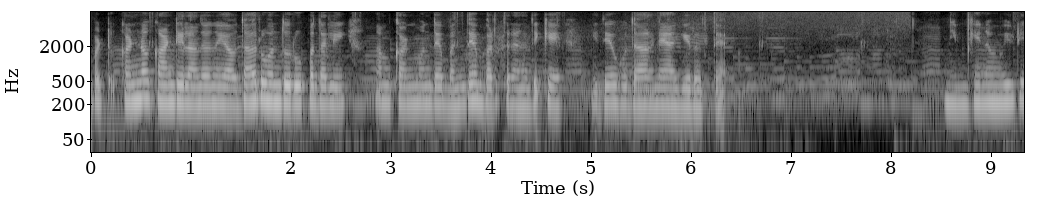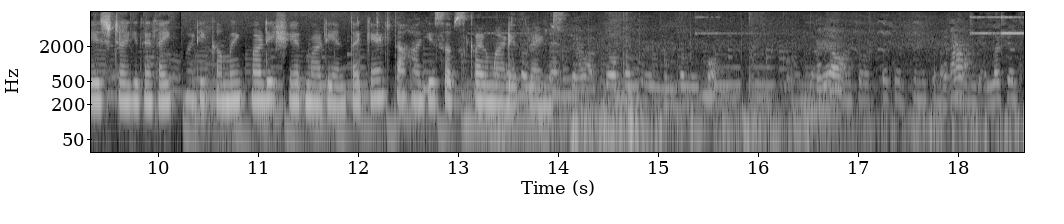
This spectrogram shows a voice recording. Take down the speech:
ಬಟ್ ಕಣ್ಣು ಕಾಣಿಲ್ಲ ಅಂದ್ರೆ ಯಾವುದಾದ್ರು ಒಂದು ರೂಪದಲ್ಲಿ ನಮ್ಮ ಕಣ್ಮುಂದೆ ಬಂದೇ ಬರ್ತಾರೆ ಅನ್ನೋದಕ್ಕೆ ಇದೇ ಉದಾಹರಣೆ ಆಗಿರುತ್ತೆ. ನಿಮಗೆ ನಮ್ಮ ವಿಡಿಯೋ ಇಷ್ಟ ಆಗಿದೆ ಲೈಕ್ ಮಾಡಿ ಕಮೆಂಟ್ ಮಾಡಿ ಶೇರ್ ಮಾಡಿ ಅಂತ ಕೇಳ್ತಾ ಹಾಗೆ ಸಬ್ಸ್ಕ್ರೈಬ್ ಮಾಡಿ ಫ್ರೆಂಡ್ಸ್ ಎಲ್ಲ ಕೆಲಸ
